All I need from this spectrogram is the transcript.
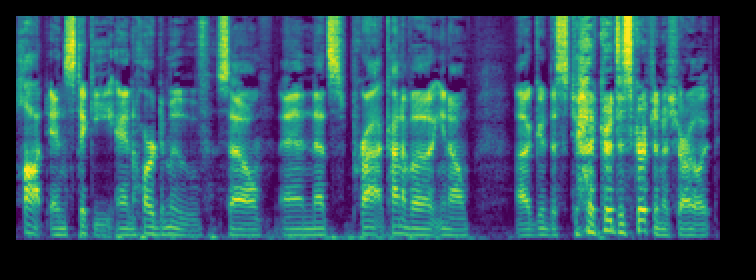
hot and sticky and hard to move. So, and that's pr- kind of a, you know, a good, des- good description of Charlotte.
